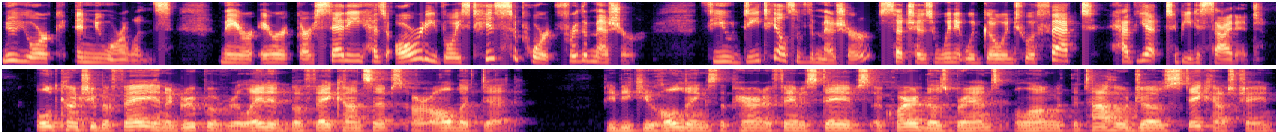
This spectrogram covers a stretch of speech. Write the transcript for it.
New York, and New Orleans. Mayor Eric Garcetti has already voiced his support for the measure. Few details of the measure, such as when it would go into effect, have yet to be decided. Old Country Buffet and a group of related buffet concepts are all but dead. BBQ Holdings, the parent of Famous Dave's, acquired those brands along with the Tahoe Joe's steakhouse chain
